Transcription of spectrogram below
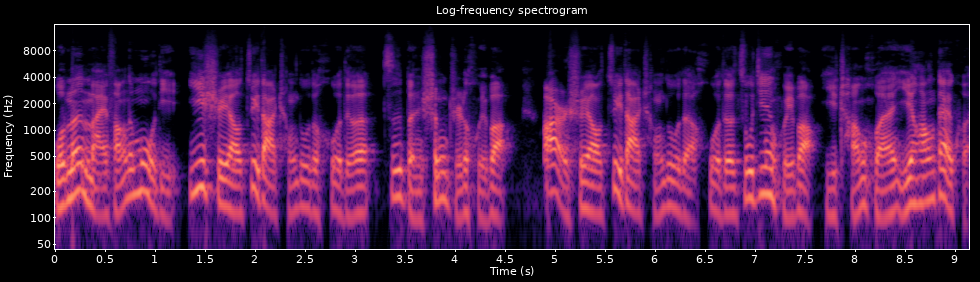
我们买房的目的，一是要最大程度的获得资本升值的回报，二是要最大程度的获得租金回报，以偿还银行贷款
